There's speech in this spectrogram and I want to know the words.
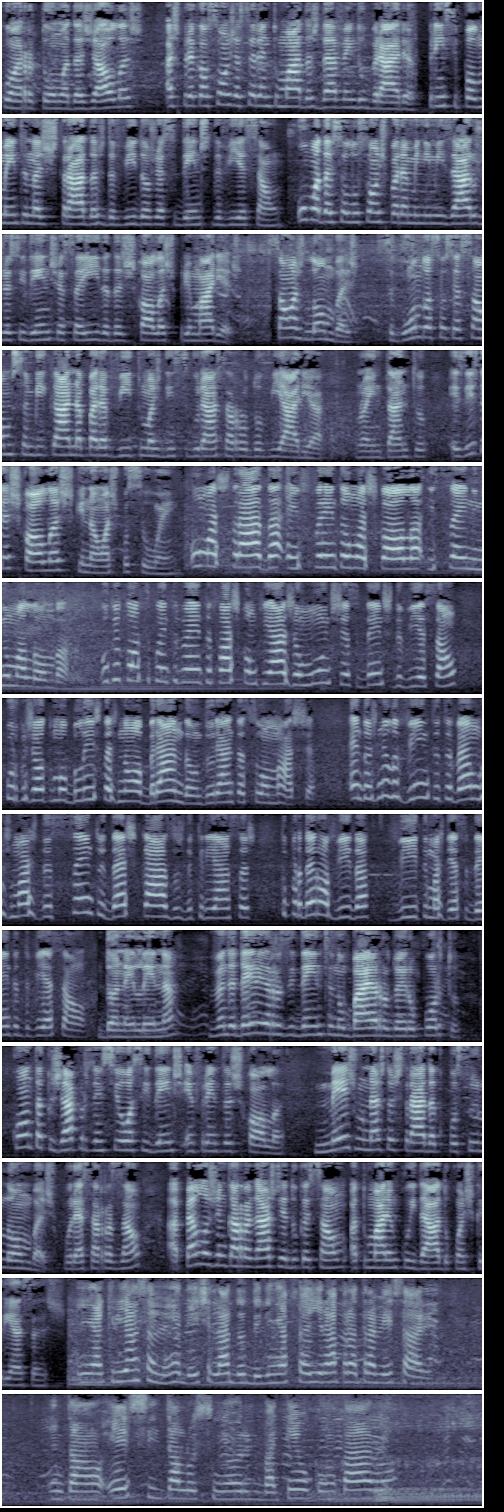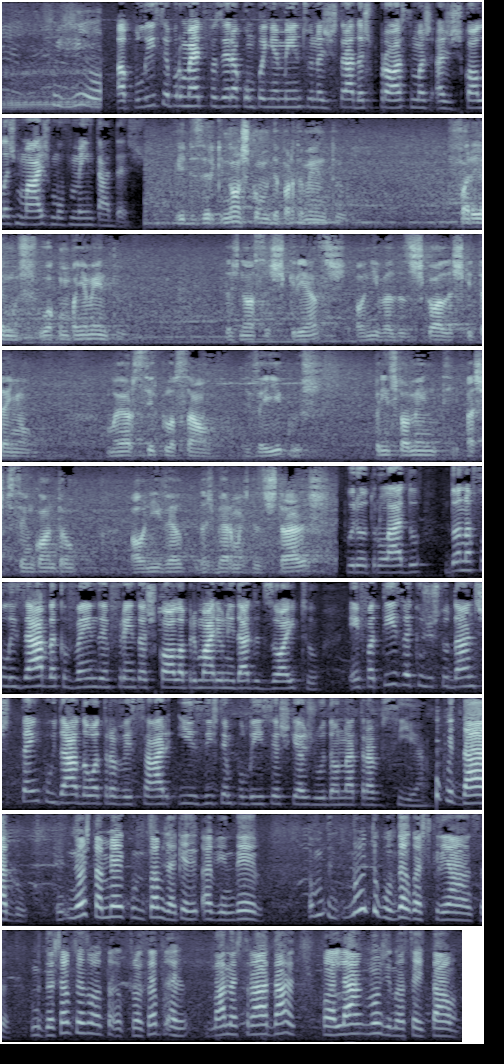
Com a retoma das aulas, as precauções a serem tomadas devem dobrar, principalmente nas estradas devido aos acidentes de viação. Uma das soluções para minimizar os acidentes à saída das escolas primárias são as lombas, segundo a Associação Moçambicana para Vítimas de Insegurança Rodoviária. No entanto, existem escolas que não as possuem. Uma estrada enfrenta uma escola e sem nenhuma lomba, o que consequentemente faz com que hajam muitos acidentes de viação porque os automobilistas não abrandam durante a sua marcha. Em 2020, tivemos mais de 110 casos de crianças que perderam a vida vítimas de acidente de viação. Dona Helena, vendedeira e residente no bairro do aeroporto, conta que já presenciou acidentes em frente à escola, mesmo nesta estrada que possui lombas. Por essa razão, apela aos encarregados de educação a tomarem cuidado com as crianças. E a criança vem deste lado de linha feira para atravessar. Então, esse tal senhor bateu com o carro, fugiu. A polícia promete fazer acompanhamento nas estradas próximas às escolas mais movimentadas. E dizer que nós, como departamento, faremos o acompanhamento das nossas crianças ao nível das escolas que tenham maior circulação de veículos, principalmente as que se encontram ao nível das bermas das estradas. Por outro lado, Dona Felizarda, que vende em frente à Escola Primária Unidade 18, enfatiza que os estudantes têm cuidado ao atravessar e existem polícias que ajudam na travessia. Cuidado. Nós também, quando estamos aqui a vender, muito cuidado com as crianças. Nos deixamos lá na estrada, para lá, nós não aceitamos.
